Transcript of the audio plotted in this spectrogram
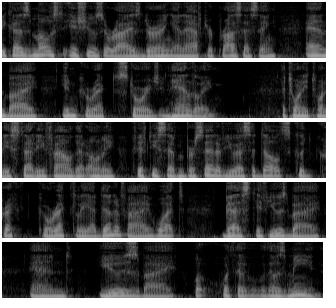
because most issues arise during and after processing and by incorrect storage and handling. A 2020 study found that only 57% of U.S. adults could correct, correctly identify what best if used by and used by, what, what, the, what those mean.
